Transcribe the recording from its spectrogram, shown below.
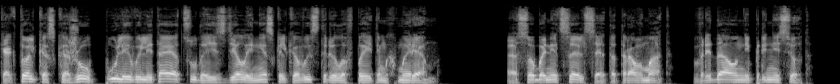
Как только скажу, пулей вылетай отсюда и сделай несколько выстрелов по этим хмырям. Особо не целься, это травмат, вреда он не принесет.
